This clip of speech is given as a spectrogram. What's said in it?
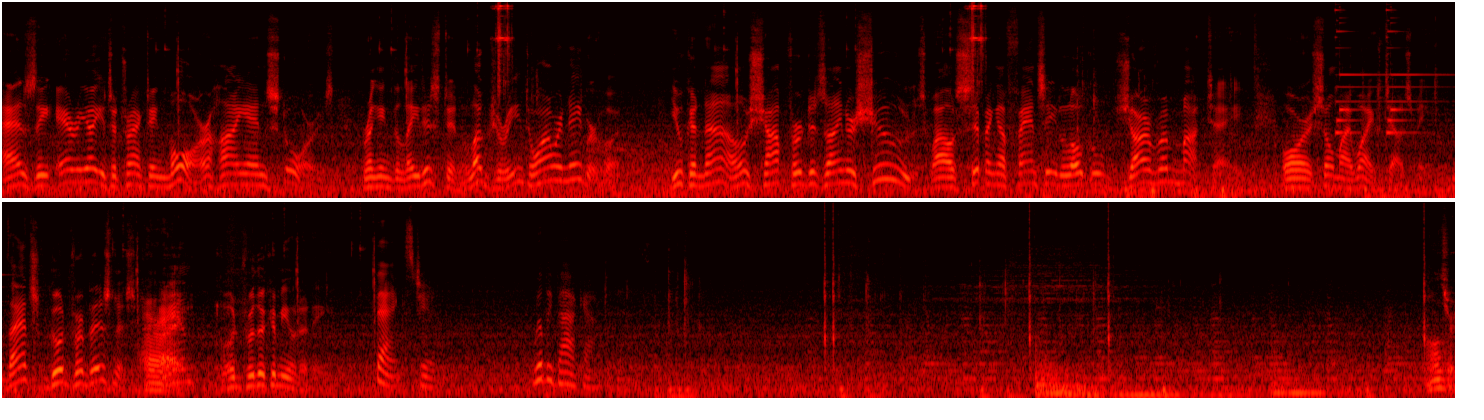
as the area is attracting more high end stores, bringing the latest in luxury to our neighborhood. You can now shop for designer shoes while sipping a fancy local Jarva mate. Or so my wife tells me. That's good for business right. and good for the community. Thanks, Jim. We'll be back after this. those are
